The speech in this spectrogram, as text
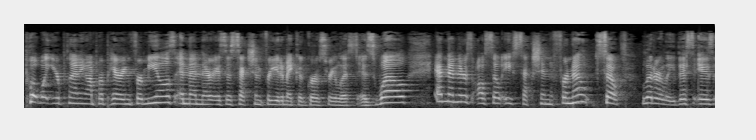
put what you're planning on preparing for meals, and then there is a section for you to make a grocery list as well. And then there's also a section for notes. So literally, this is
